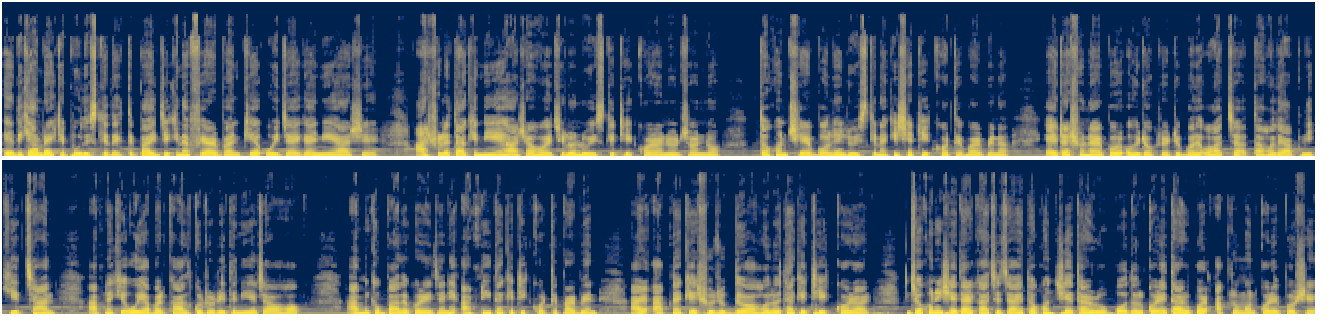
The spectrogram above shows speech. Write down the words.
এদিকে আমরা একটি পুলিশকে দেখতে পাই যে কিনা ফেয়ারবানকে ওই জায়গায় নিয়ে আসে। আসলে তাকে নিয়ে আসা হয়েছিল লুইসকে ঠিক করানোর জন্য। তখন সে বলে, লুইসকে নাকি সে ঠিক করতে পারবে না। এটা শোনার পর ওই ডক্টরটি বলে, ও আচ্ছা তাহলে আপনি কি চান আপনাকে ওই আবার কালকুটুরিতে নিয়ে যাওয়া হোক? আমি খুব ভালো করেই জানি আপনি তাকে ঠিক করতে পারবেন আর আপনাকে সুযোগ দেওয়া হলো তাকে ঠিক করার। যখনই সে তার কাছে যায়, তখন সে তার রূপ বদল করে তার উপর আক্রমণ করে বসে।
